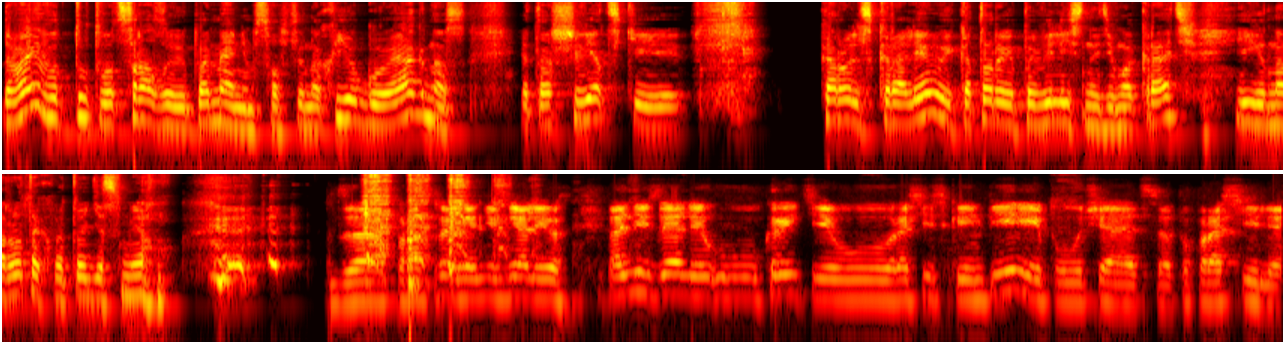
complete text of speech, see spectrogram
Давай вот тут вот сразу и помянем, собственно, Хьюго и Агнес. Это шведские король с королевой, которые повелись на демократию, и народ их в итоге смел. Да, просрали, они взяли, они взяли укрытие у Российской империи, получается, попросили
